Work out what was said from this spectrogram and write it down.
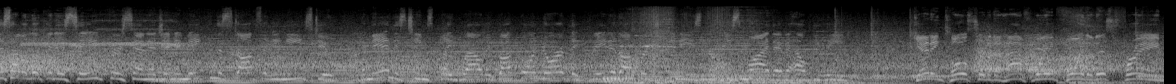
just have a look at his save percentage and in making the stops that he needs to. And man, his team's played well. They've got going north, they've created opportunities, and the reason why they have a healthy lead. Getting closer to the halfway point of this frame.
